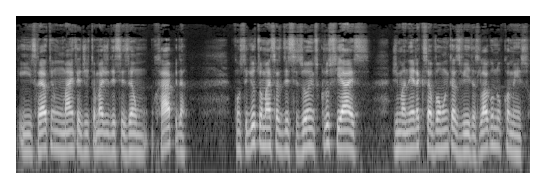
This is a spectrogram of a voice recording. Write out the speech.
e Israel tem um mindset de tomar de decisão rápida, conseguiu tomar essas decisões cruciais de maneira que salvou muitas vidas logo no começo,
